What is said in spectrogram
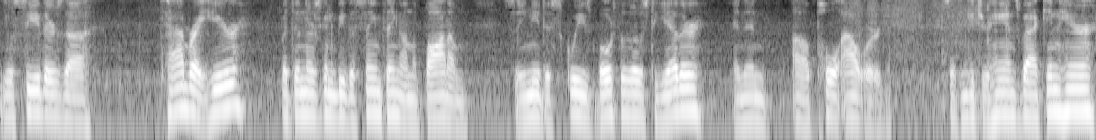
you'll see there's a tab right here but then there's going to be the same thing on the bottom. So you need to squeeze both of those together and then uh, pull outward. So you can get your hands back in here,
